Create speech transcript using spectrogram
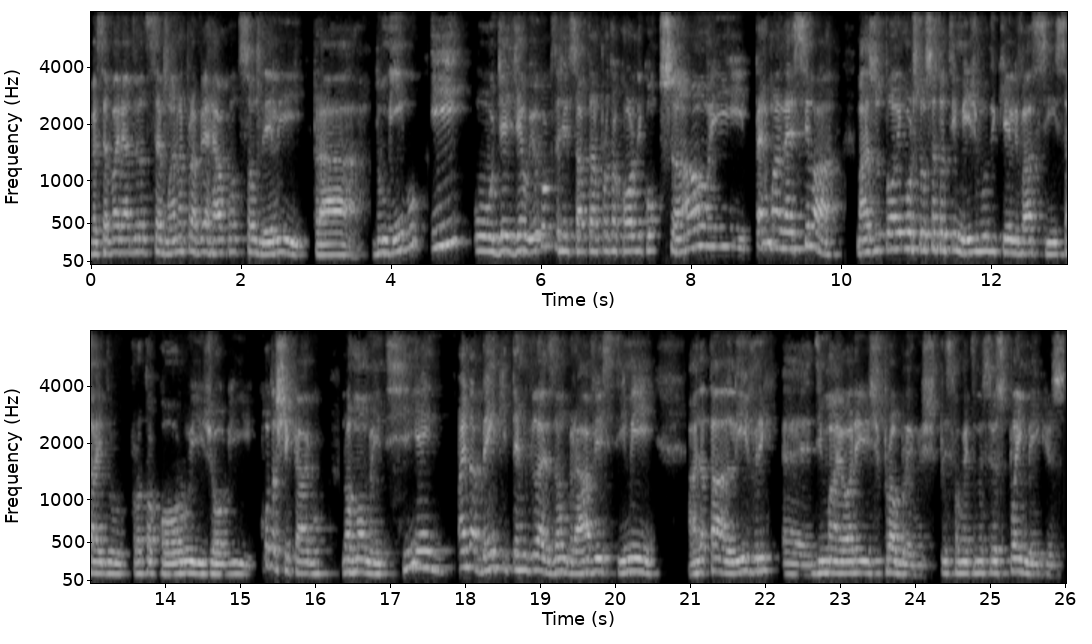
vai ser avaliado durante a semana para ver a real condição dele para domingo. E o J.J. Wilcox, a gente sabe, está no protocolo de concussão e permanece lá. Mas o Tony mostrou certo otimismo de que ele vai sim sair do protocolo e jogue contra Chicago normalmente. E ainda bem que, em termos de lesão grave, esse time ainda está livre é, de maiores problemas, principalmente nos seus playmakers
